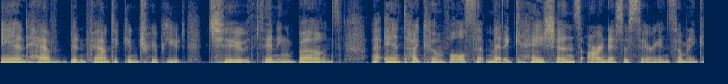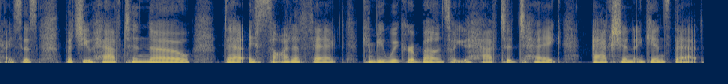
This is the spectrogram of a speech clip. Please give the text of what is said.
and have been found to contribute to thinning bones. Uh, anticonvulsant medications are necessary in so many cases, but you have to know that a side effect can be weaker bones. So you have to take action against that.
